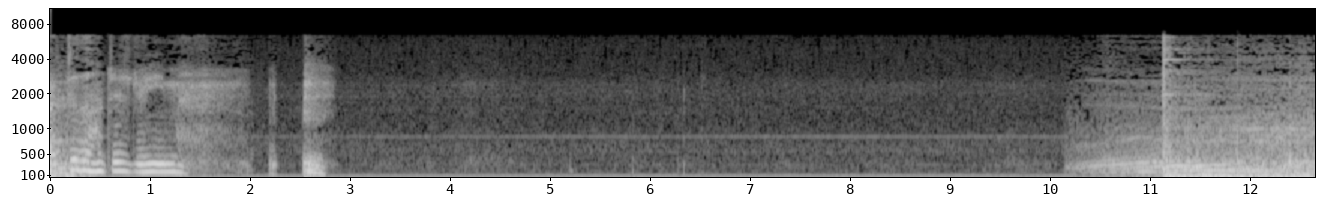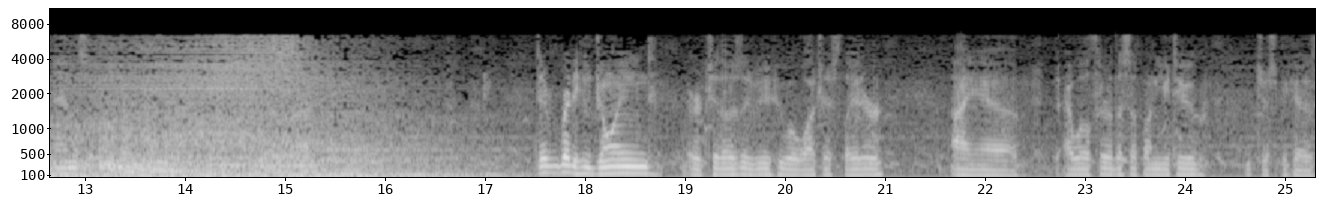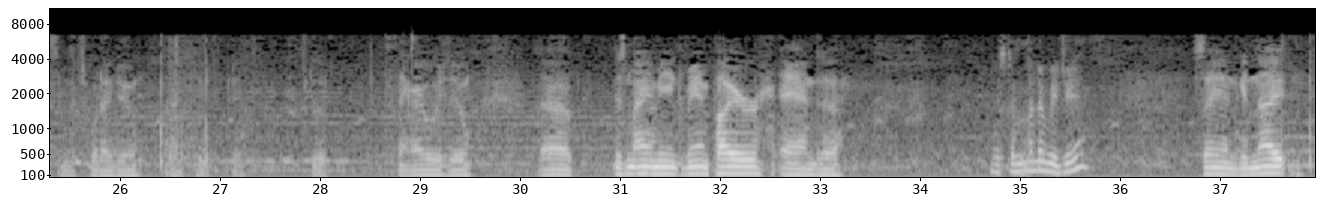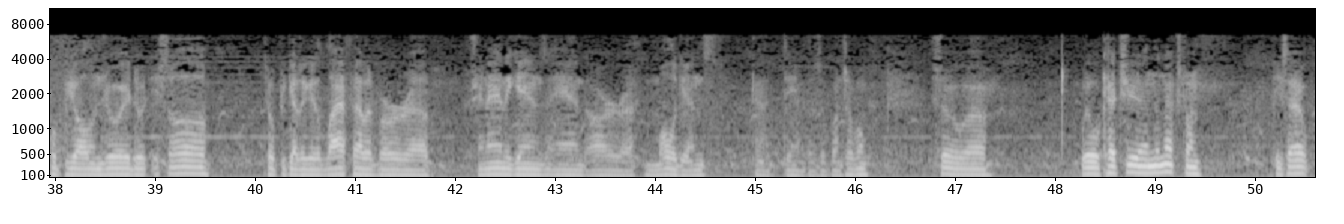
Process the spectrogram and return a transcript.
Back to the hunter's dream. to everybody who joined, or to those of you who will watch this later, I uh, I will throw this up on YouTube, just because it's what I do. I, it, the thing I always do. Uh, this is Miami Ink Vampire, and uh, Mr. Vijay. saying good night. Hope you all enjoyed what you saw. Hope you got to get a good laugh out of our uh, shenanigans and our uh, mulligans. God damn, there's a bunch of them. So, uh, we will catch you in the next one. Peace out.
